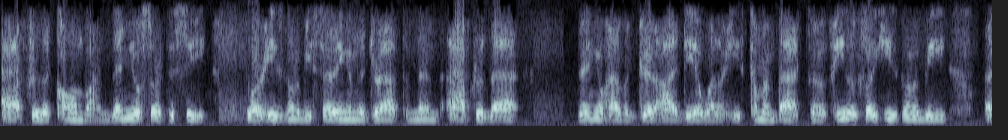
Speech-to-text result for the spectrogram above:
after the combine. Then you'll start to see where he's going to be setting in the draft, and then after that, then you'll have a good idea whether he's coming back. So if he looks like he's going to be a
